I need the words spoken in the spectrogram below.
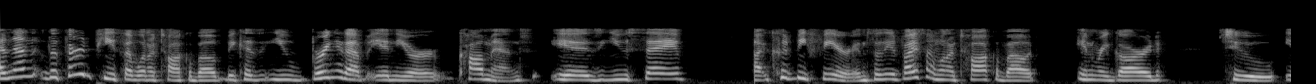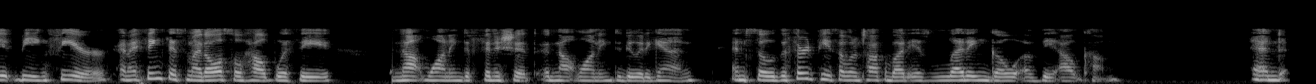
And then the third piece I want to talk about, because you bring it up in your comments, is you say uh, it could be fear. And so the advice I want to talk about in regard to it being fear, and I think this might also help with the not wanting to finish it and not wanting to do it again. And so the third piece I want to talk about is letting go of the outcome. And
